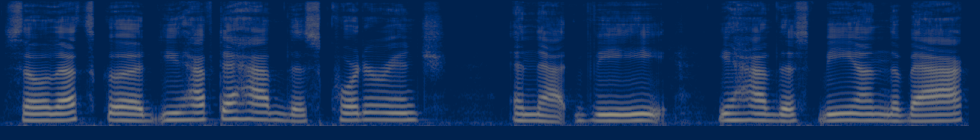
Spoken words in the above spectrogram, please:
So that's good. You have to have this quarter inch and that V. You have this V on the back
